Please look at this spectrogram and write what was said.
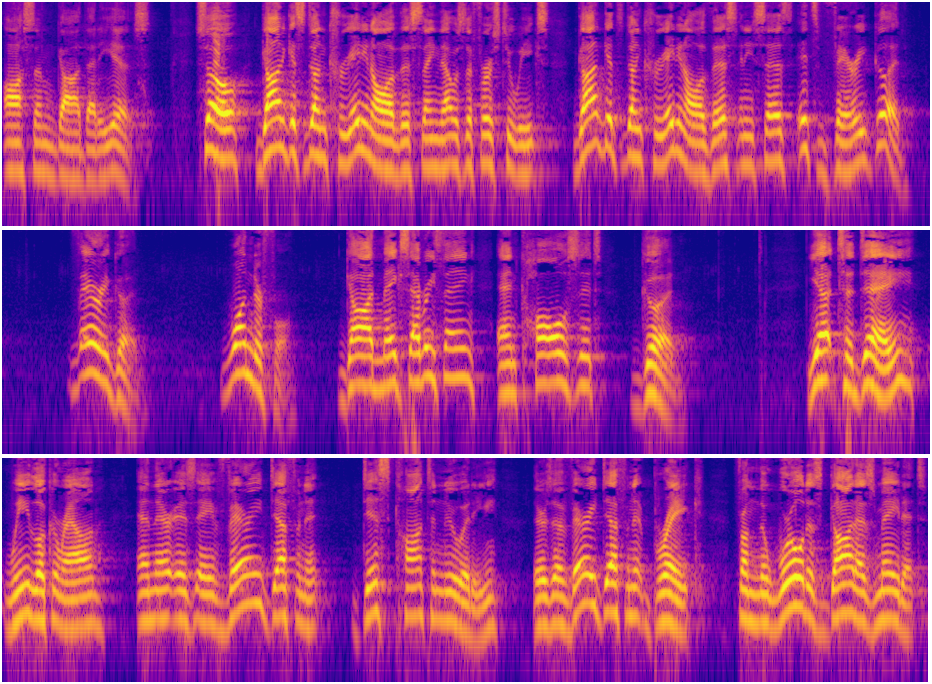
awesome God that He is. So, God gets done creating all of this thing. That was the first two weeks. God gets done creating all of this, and He says, It's very good. Very good. Wonderful. God makes everything and calls it good. Yet today, we look around and there is a very definite discontinuity. There's a very definite break from the world as God has made it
